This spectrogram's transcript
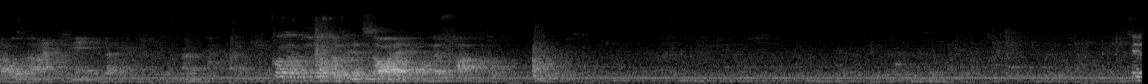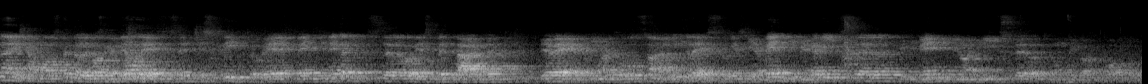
la vostra macchinetta, eh? cosa il vostro sensore, come è fatto? se noi diciamo rispetto alle cose che abbiamo detto, se c'è scritto che è 20 megapixel, voi aspettate di avere una risoluzione all'ingresso che sia 20 megapixel, quindi 20 milioni di pixel, non mi ricordo poco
